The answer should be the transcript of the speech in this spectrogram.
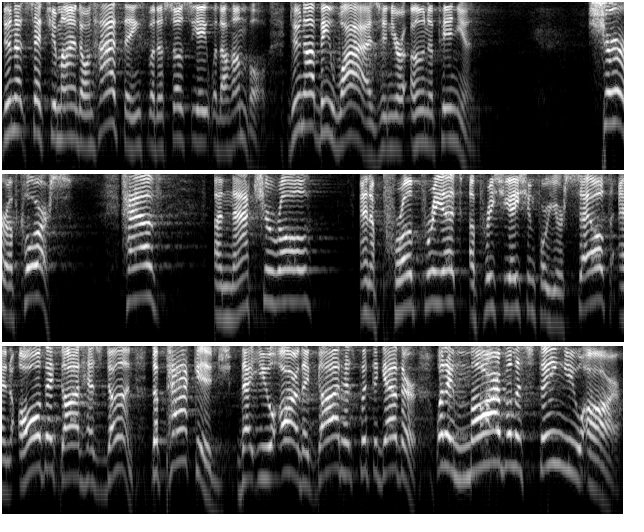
Do not set your mind on high things, but associate with the humble. Do not be wise in your own opinion. Sure, of course. Have a natural and appropriate appreciation for yourself and all that God has done, the package that you are, that God has put together. What a marvelous thing you are.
